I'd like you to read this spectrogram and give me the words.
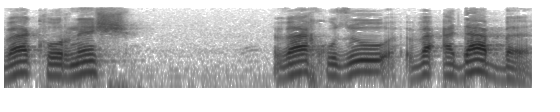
و کرنش و خضوع و ادب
